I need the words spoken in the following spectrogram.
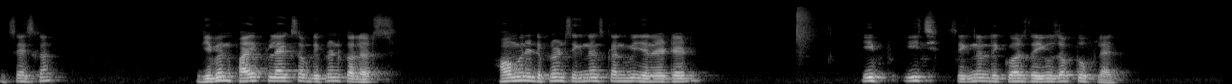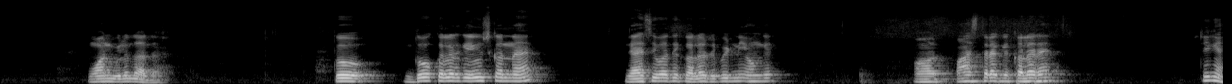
एक्सरसाइज का। Given five flags of different colours how many different signals can be generated if each signal requires the use of two flag one below the other तो दो कलर का यूज़ करना है। ज़ाहिर सी बात है कलर रिपीट नहीं होंगे। और पाँच तरह के कलर हैं। ठीक है?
